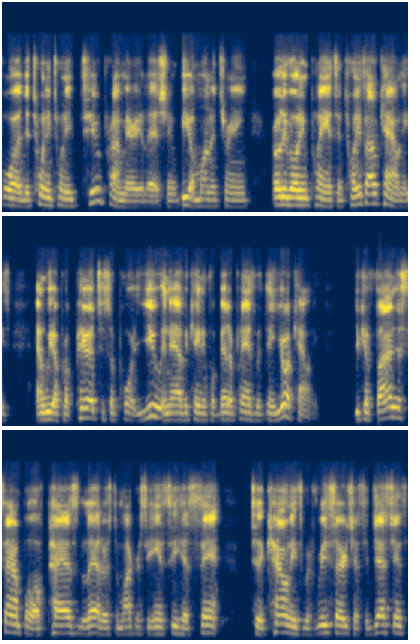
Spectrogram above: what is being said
For the 2022 primary election, we are monitoring early voting plans in 25 counties, and we are prepared to support you in advocating for better plans within your county. You can find a sample of past letters Democracy NC has sent to counties with research and suggestions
